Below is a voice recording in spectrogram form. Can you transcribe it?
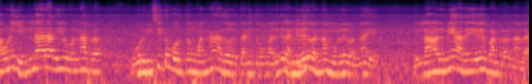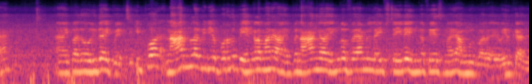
அவனும் எல்லாரும் அதையே பண்ணால் அப்புறம் ஒரு விஷயத்த ஒருத்தவங்க பண்ணால் அது ஒரு தனித்துவமாக இருக்குது ரெண்டு பேர் வேணா மூணு பேர் வேணா எல்லாருமே அதையவே பண்ணுறதுனால இப்போ அது ஒரு இதாகி போயிடுச்சு. இப்போ நார்மலாக வீடியோ போடுறது இப்போ எங்களை மாதிரி இப்போ நாங்கள் எங்கள் ஃபேமிலி லைஃப் ஸ்டைலு எங்கள் ஃபேஸ் மாதிரி அவங்களுக்கு இருக்காது.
